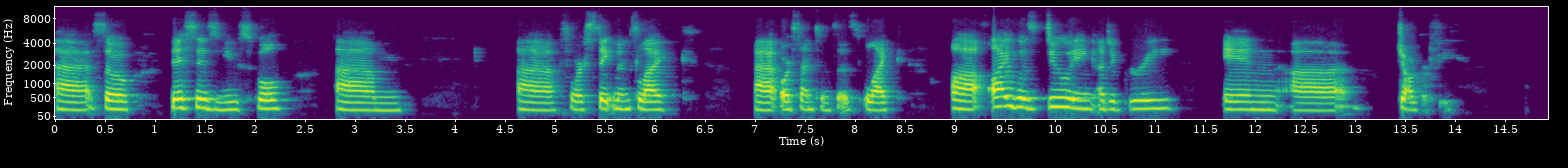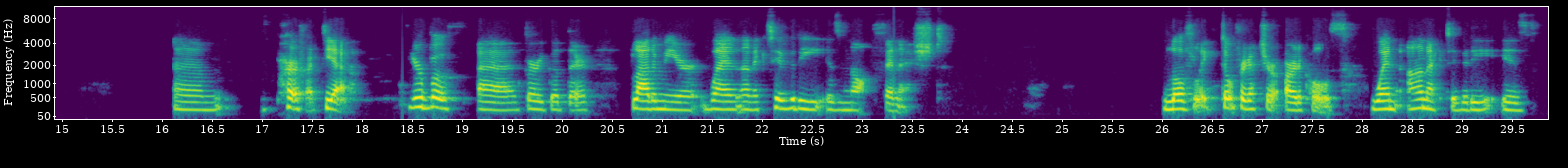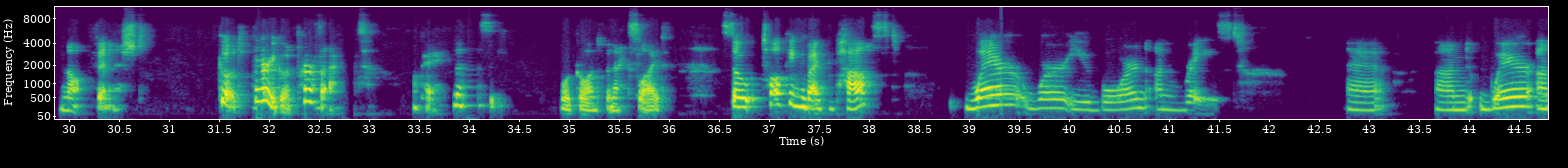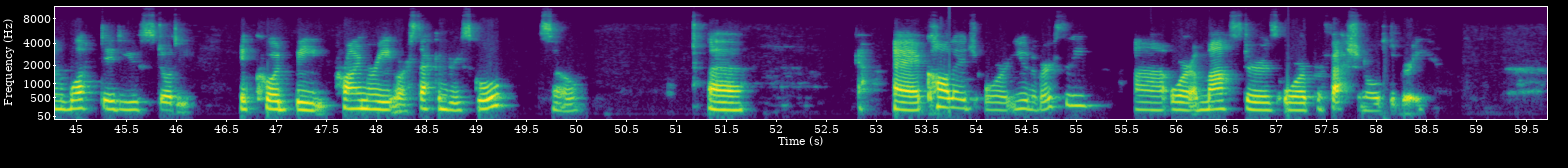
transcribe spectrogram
Uh, so this is useful um, uh, for statements like, uh, or sentences like, uh, I was doing a degree in uh, geography. Um, perfect, yeah. You're both uh, very good there. Vladimir, when an activity is not finished. Lovely. Don't forget your articles when an activity is not finished. Good, very good, perfect. Okay, let's see. We'll go on to the next slide. So talking about the past, where were you born and raised? Uh, and where and what did you study? It could be primary or secondary school, so uh, a college or university, uh, or a master's or professional degree.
